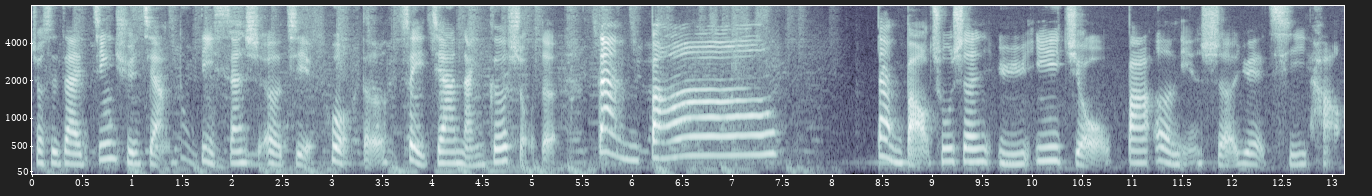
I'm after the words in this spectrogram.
就是在金曲奖第三十二届获得最佳男歌手的。蛋堡，蛋堡出生于一九八二年十二月七号。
